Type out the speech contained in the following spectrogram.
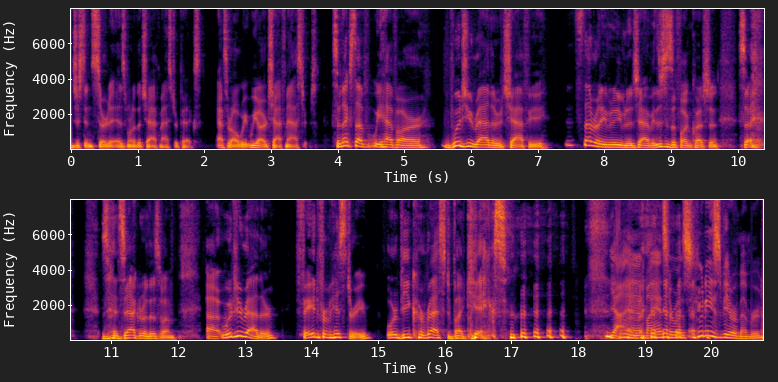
just insert it as one of the chaff master picks. After all, we, we are chaff masters. So next up, we have our would you rather chaffee it's not really even a chappy. This is a fun question. So Zach wrote this one. Uh, would you rather fade from history or be caressed by Gix? yeah, and my answer was who needs to be remembered?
